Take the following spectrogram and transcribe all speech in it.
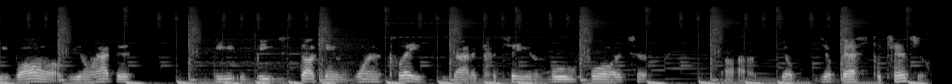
evolve. You don't have to be be stuck in one place. You got to continue to move forward to uh, your your best potential.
